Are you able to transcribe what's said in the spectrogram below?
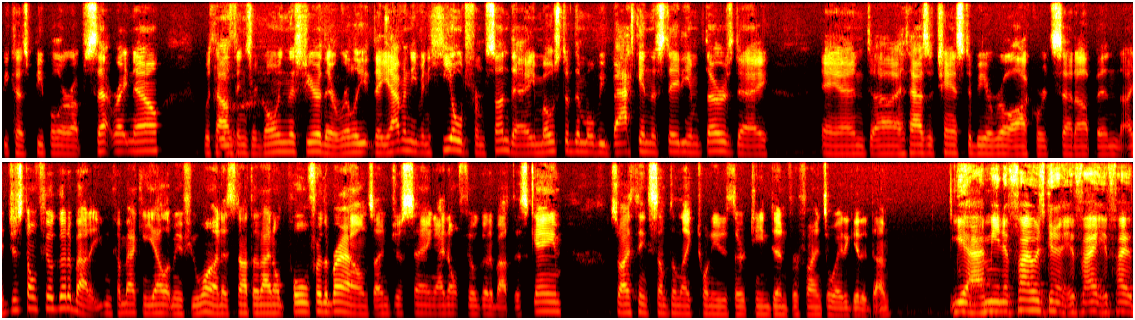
because people are upset right now with how Ooh. things are going this year. They're really. They haven't even healed from Sunday. Most of them will be back in the stadium Thursday and uh, it has a chance to be a real awkward setup. And I just don't feel good about it. You can come back and yell at me if you want. It's not that I don't pull for the Browns. I'm just saying I don't feel good about this game. So I think something like 20 to 13, Denver finds a way to get it done. Yeah, I mean, if I was gonna, if I, if I,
